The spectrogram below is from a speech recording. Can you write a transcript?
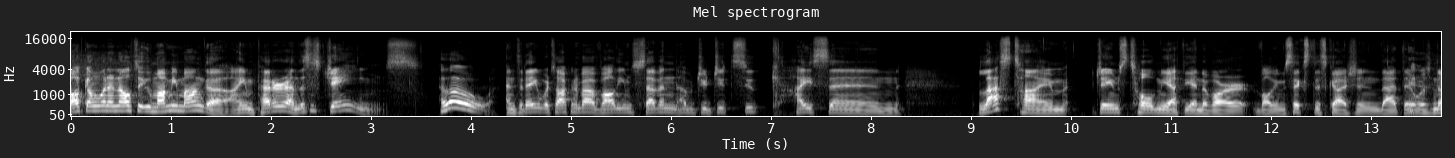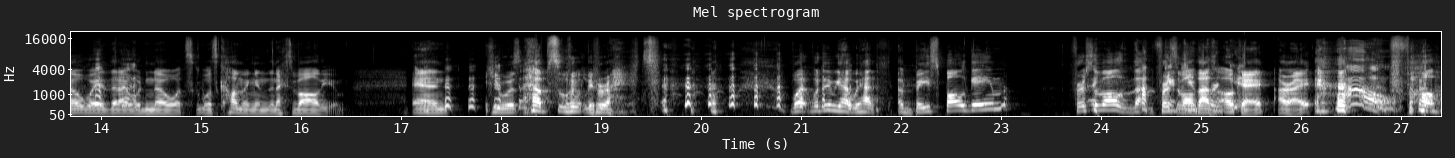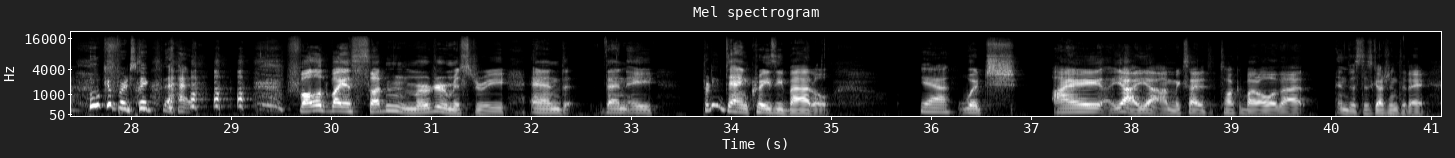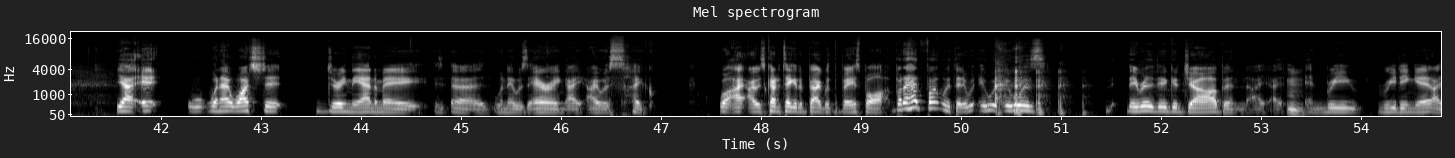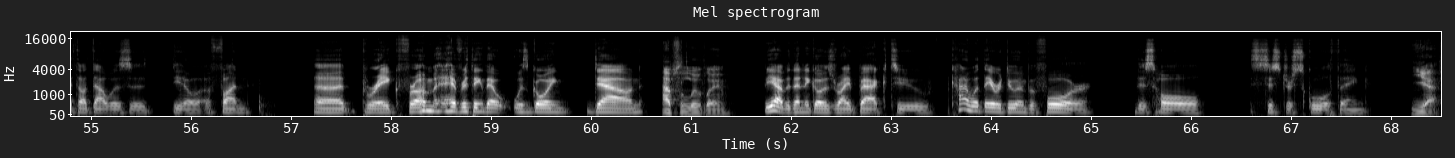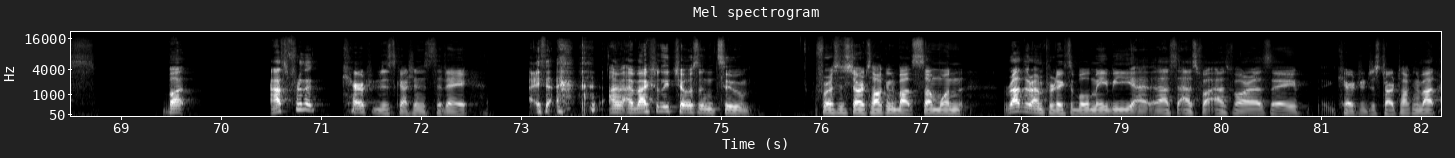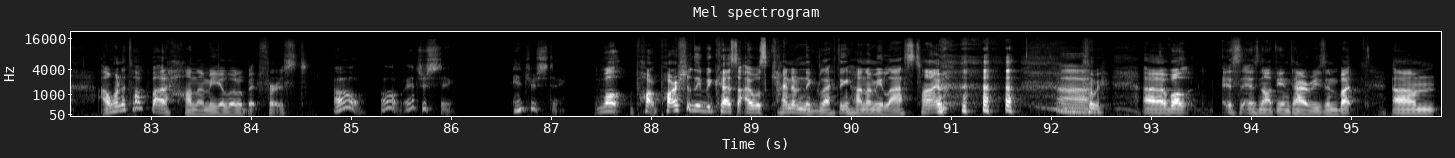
Welcome one and all to Umami Manga. I'm Petter and this is James. Hello. And today we're talking about volume 7 of Jujutsu Kaisen. Last time James told me at the end of our volume 6 discussion that there was no way that I would know what's what's coming in the next volume. And he was absolutely right. what what did we have? We had a baseball game? First of all, that first of all that's forget? okay. All right. Wow. Fol- Who could predict that? followed by a sudden murder mystery and then a pretty dang crazy battle Yeah. which i yeah yeah i'm excited to talk about all of that in this discussion today Yeah. It when I watched it during the anime uh, when it was airing, I, I was like, well, I, I was kind of taking it back with the baseball, but I had fun with it. It, it, it was they really did a good job, and I, I Mm. and re reading it, I thought that was a you know a fun uh break from everything that was going down. absolutely But yeah, but then it goes right back to kind of what they were doing before this whole sister school thing. yes but as for the character discussions today I th- i've actually chosen to for us to start talking about someone rather unpredictable maybe as as far as far as a character to start talking about i want to talk about hanami a little bit first Oh, oh, interesting, interesting. Well, par- partially because I was kind of neglecting Hanami last time. Ah. uh, well, it's, it's not the entire reason, but um,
